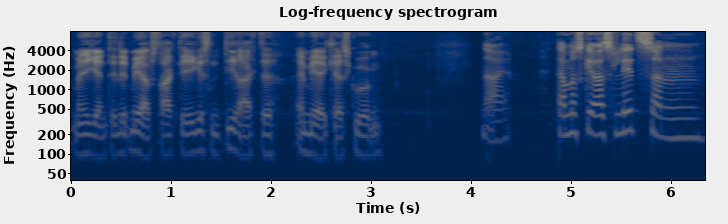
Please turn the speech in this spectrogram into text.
men igen, det er lidt mere abstrakt. Det er ikke sådan direkte Amerika-skurken. Nej. Der er måske også lidt sådan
